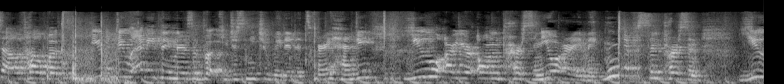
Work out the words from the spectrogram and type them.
self-help books. You can do anything. There's a book. You just need to read it. It's very handy. You are your own person. You are a magnificent person. You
